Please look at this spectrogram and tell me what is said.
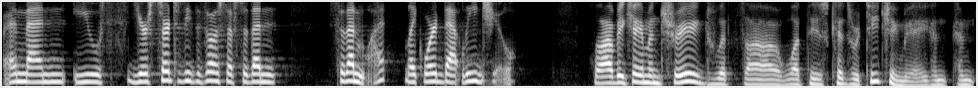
and then you you start to see this other stuff. So then, so then what? Like, where'd that lead you? So I became intrigued with uh, what these kids were teaching me, and and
